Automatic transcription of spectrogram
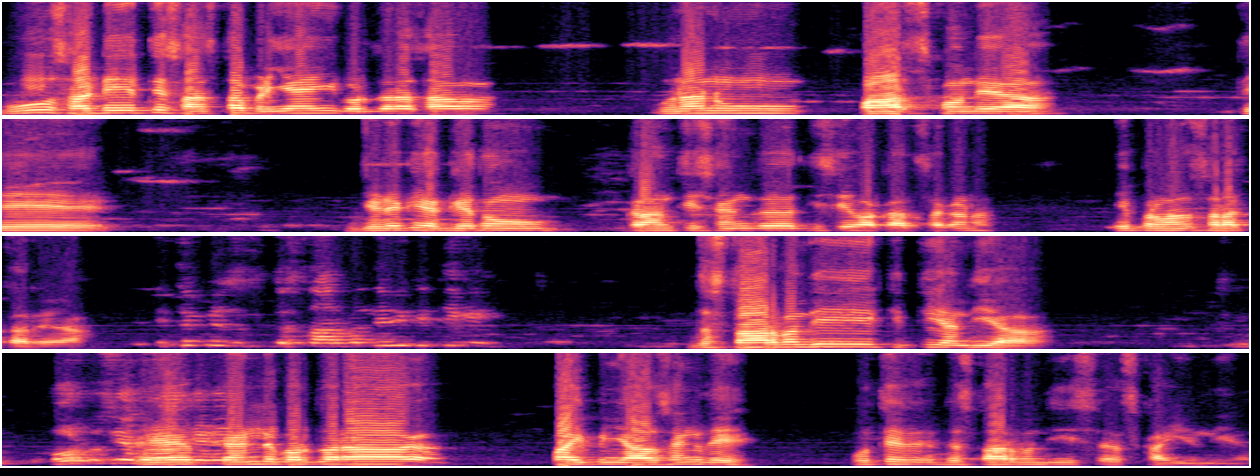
ਉਹ ਸਾਡੇ ਇੱਥੇ ਸੰਸਥਾ ਬਣੀਆਂ ਹੈ ਜੀ ਗੁਰਦੁਆਰਾ ਸਾਹਿਬ। ਉਹਨਾਂ ਨੂੰ ਪਾਠ ਸਿਖਾਉਂਦੇ ਆ ਤੇ ਜਿਹੜੇ ਕਿ ਅੱਗੇ ਤੋਂ ਗ੍ਰਾਂਤੀ ਸਿੰਘ ਦੀ ਸੇਵਾ ਕਰ ਸਕਣ ਇਹ ਪ੍ਰਬੰਧ ਸਾਰਾ ਚੱਲ ਰਿਹਾ। ਇੱਥੇ ਕੋਈ ਦਸਤਾਰਬੰਦੀ ਵੀ ਕੀਤੀ ਗਈ? ਦਸਤਾਰਬੰਦੀ ਕੀਤੀ ਜਾਂਦੀ ਆ। ਹੋਰ ਤੁਸੀਂ ਇਹ ਪਿੰਡ ਗੁਰਦੁਆਰਾ ਭਾਈ ਪੰਜਾਬ ਸਿੰਘ ਦੇ ਉੱਥੇ ਦਸਤਾਰਬੰਦੀ ਸ- ਸਿਖਾਈ ਜਾਂਦੀ ਆ।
